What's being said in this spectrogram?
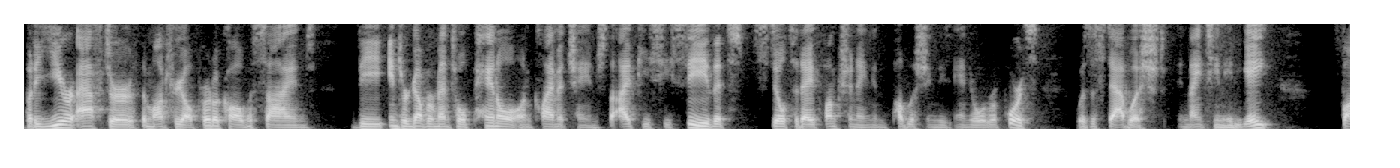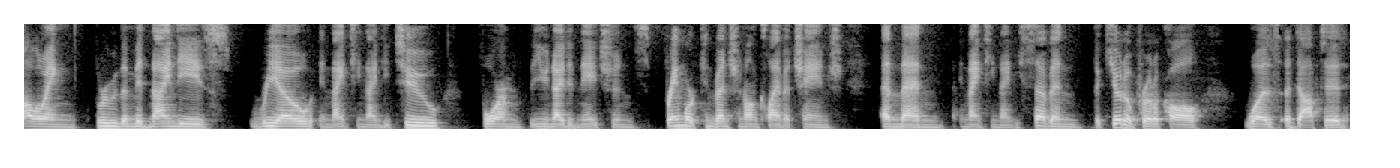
But a year after the Montreal Protocol was signed, the Intergovernmental Panel on Climate Change, the IPCC, that's still today functioning and publishing these annual reports, was established in 1988. Following through the mid 90s, Rio in 1992 formed the United Nations Framework Convention on Climate Change. And then in 1997, the Kyoto Protocol was adopted,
